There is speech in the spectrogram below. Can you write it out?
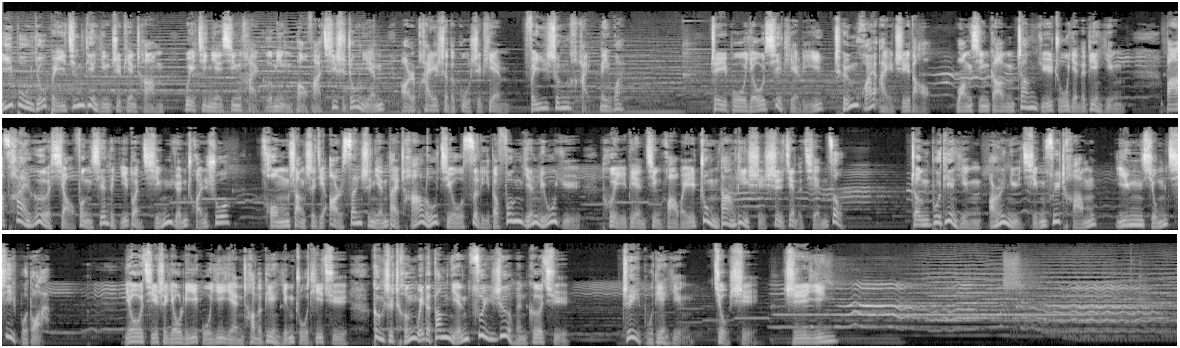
一部由北京电影制片厂为纪念辛亥革命爆发七十周年而拍摄的故事片《飞升海内外》。这部由谢铁骊、陈怀矮执导、王新刚、张瑜主演的电影，把蔡锷、小凤仙的一段情缘传说。从上世纪二三十年代茶楼酒肆里的风言流语，蜕变进化为重大历史事件的前奏。整部电影儿女情虽长，英雄气不短。尤其是由李谷一演唱的电影主题曲，更是成为了当年最热门歌曲。这部电影就是《知音》。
